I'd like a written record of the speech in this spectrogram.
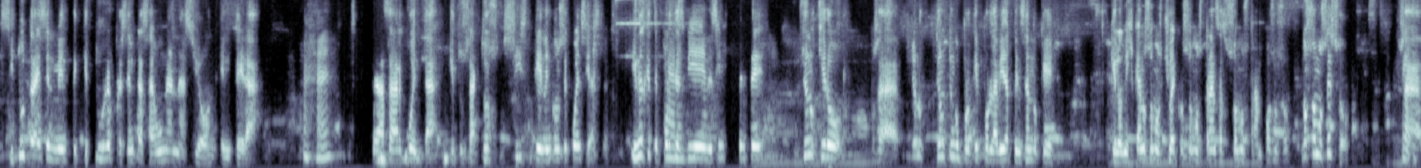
si tú traes en mente que tú representas a una nación entera, te vas a dar cuenta que tus actos sí tienen consecuencias. Y no es que te portes bien, es simplemente, yo no quiero, o sea, yo no, yo no tengo por qué ir por la vida pensando que, que los mexicanos somos chuecos, somos tranzas, somos tramposos. No somos eso. O sea,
